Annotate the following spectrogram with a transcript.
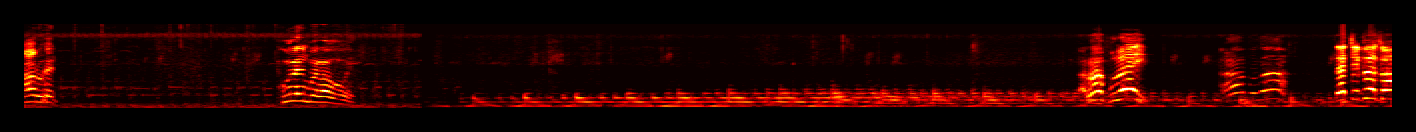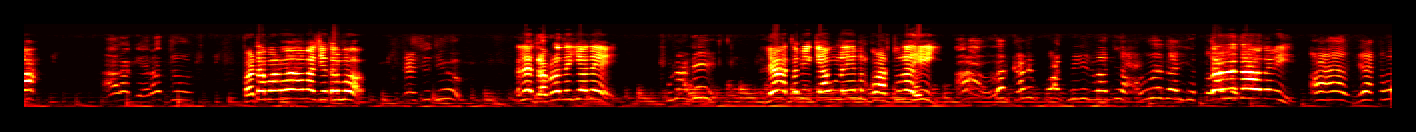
હારું હેડ. ફૂલને બોલાવો હોય. હલો ફૂલાઈ. હા બોલો. તે કેટલા છો? આરો ઘેર જ છું. ફટાફટ આવા ખેતરમાં લે શું થયું? એટલે ઝઘડો થઈ ગયો ને. કુનાથી લે તમે કેવું નહીં મને ગોઠતું નહીં. હા હવે ખાલી 5 મિનિટ બાદ હારું જ આવી ગયો આવો તમે. હા નીકળો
